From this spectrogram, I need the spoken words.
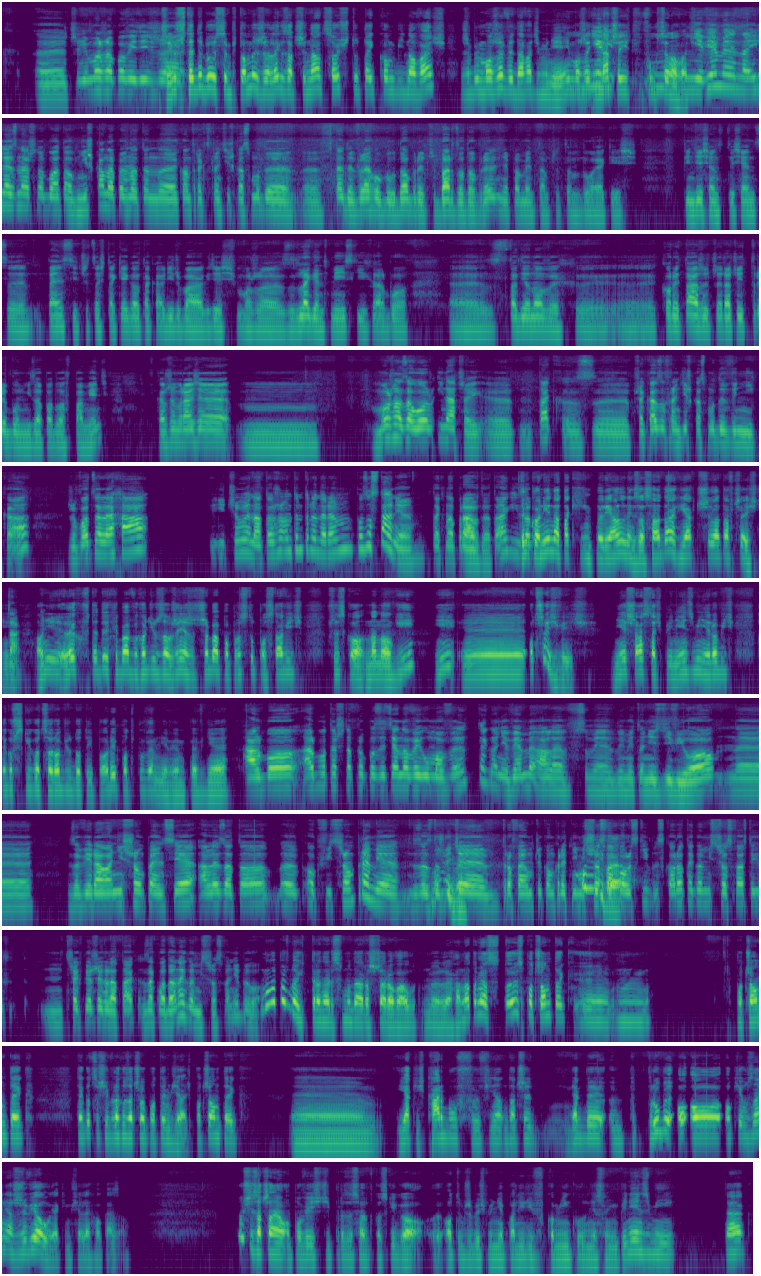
czyli można powiedzieć, że... Czy już wtedy były symptomy, że Lech zaczyna coś tutaj kombinować, żeby może wydawać mniej, może Nie inaczej funkcjonować? Nie wiemy na ile znaczna była ta obniżka. Na pewno ten e, kontrakt Franciszka Smudy e, wtedy w Lechu był dobry, czy bardzo dobry. Nie pamiętam, czy tam było jakieś 50 tysięcy pensji, czy coś takiego. Taka liczba gdzieś może z legend miejskich albo e, stadionowych e, e, korytarzy, czy raczej trybun mi zapadła w pamięć. W każdym razie mm, można założyć inaczej. e, Tak z e, przekazu Franciszka Smudy wynika, że władze Lecha liczyły na to, że on tym trenerem pozostanie tak naprawdę, tak? I Tylko nie na takich imperialnych zasadach jak 3 lata wcześniej. Tak. Oni, Lech wtedy chyba wychodził z założenia, że trzeba po prostu postawić wszystko na nogi i yy, otrzeźwieć. Nie szastać pieniędzmi, nie robić tego wszystkiego, co robił do tej pory pod wpływem, nie wiem, pewnie Albo, albo też ta propozycja nowej umowy, tego nie wiemy, ale w sumie by mnie to nie zdziwiło. E, zawierała niższą pensję, ale za to e, obfitszą premię za zdobycie trofeum, czy konkretnie Możliwe. Mistrzostwa Polski, skoro tego mistrzostwa w tych mm, trzech pierwszych latach, zakładanego mistrzostwa nie było. No na pewno ich trener Smuda rozczarował y, Lecha. Natomiast to jest początek, y, mm, początek tego, co się w Lechu zaczęło potem dziać. Początek y, jakichś karbów, znaczy jakby próby o, o, okiełznania żywiołu, jakim się Lech okazał. No się zaczynają opowieści prezesa Rutkowskiego o tym, żebyśmy nie palili w kominku nie swoimi pieniędzmi, tak?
